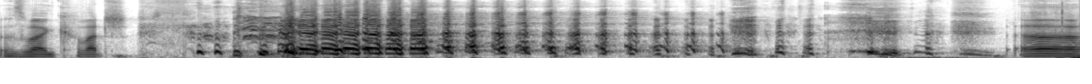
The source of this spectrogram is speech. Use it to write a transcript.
Das war ein Quatsch. äh,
